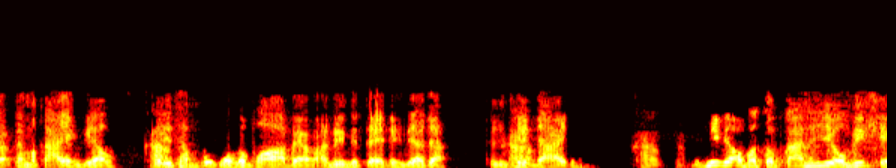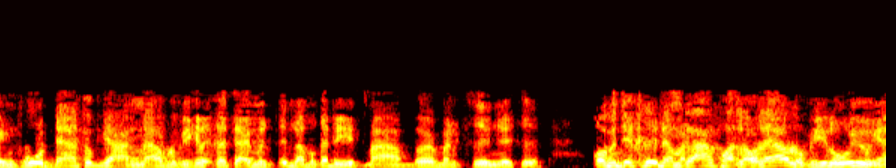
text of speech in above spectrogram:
วัดธรรมกายอย่างเดียวคนที่ทำบุญกับหลวงพ่อแบบอนุนิเตอย่างเดียวจะถึงเทรดได้ ครับครับพี่ก็เอาประสบการณ์ที่โยมพี่เก่งพูดนะ ทุกอย่างนะหลวงพี่ก็เข้าใจมันขึ้นแล้วมันก็ดีดมาเมื่อมันคืนก็คืนกว่ามันจะขึ้นเนี่ยมันล้างขวดเราแล้วหลวงพี่รู้อยู่ไง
